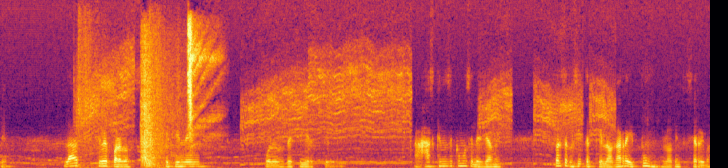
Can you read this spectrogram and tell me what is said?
Bien. La sirve para los que tienen, puedo decir, que... Ah, es que no sé cómo se les llame. Pero esta cosita que lo agarra y pum, lo avienta hacia arriba.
